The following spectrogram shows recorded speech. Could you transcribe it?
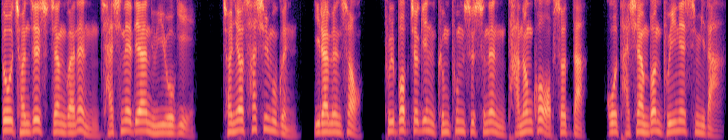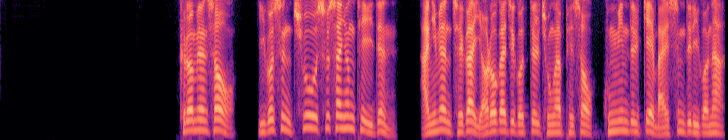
또 전재수 장관은 자신에 대한 의혹이 전혀 사실무근이라면서 불법적인 금품 수수는 단언코 없었다고 다시 한번 부인했습니다. 그러면서 이것은 추후 수사 형태이든 아니면 제가 여러 가지 것들 종합해서 국민들께 말씀드리거나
